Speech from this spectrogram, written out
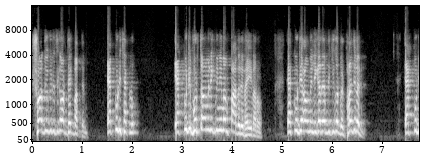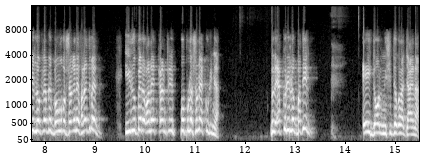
সোয়া দুই কোটি থেকে অর্ধেক বাদ দেন। এক কোটি থাকল। এক কোটি ভোট তো আওয়ামী লীগ মিনিমাম পাবে ভাই এবারও। এক কোটি আওয়ামী লীগের আপনি কি করবেন? ফেলে দেবেন। এক কোটি লোককে আপনি বঙ্গোপসাগরে ফেলে দেবেন। ইউরোপের অনেক কান্ট্রির পপুলেশন এক কোটি না। এক কোটি লোক বাতিল। এই দল নিষিদ্ধ করা যায় না।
